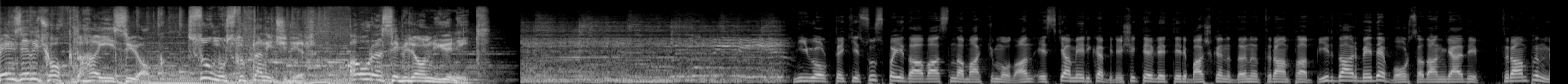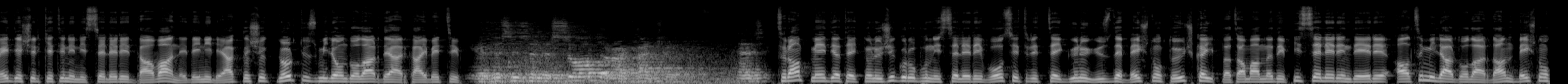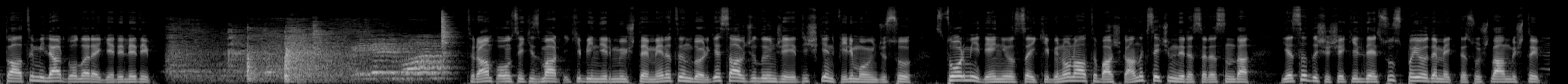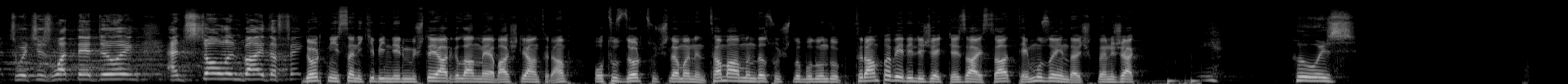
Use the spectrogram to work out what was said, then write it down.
Benzeri çok daha iyisi yok. Su musluktan içilir. Aura Sebilon Unique. New York'taki sus payı davasında mahkum olan eski Amerika Birleşik Devletleri Başkanı Donald Trump'a bir darbede borsadan geldi. Trump'ın medya şirketinin hisseleri dava nedeniyle yaklaşık 400 milyon dolar değer kaybetti. Trump Medya Teknoloji Grubu'nun hisseleri Wall Street'te günü %5.3 kayıpla tamamladı. Hisselerin değeri 6 milyar dolardan 5.6 milyar dolara geriledi. Trump 18 Mart 2023'te Manhattan Bölge Savcılığınca yetişkin film oyuncusu Stormy Daniels'a 2016 başkanlık seçimleri sırasında yasa dışı şekilde sus payı ödemekle suçlanmıştı. which is what they're doing, and stolen by the fake. 4 Nisan 2023'te yargılanmaya başlayan Trump, 34 suçlamanın tamamında suçlu bulundu. Trump'a verilecek ceza ise Temmuz ayında açıklanacak. Who is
